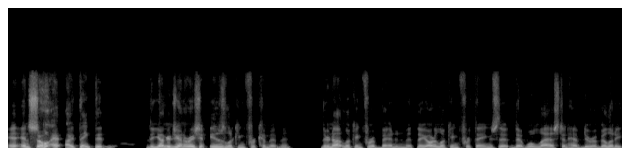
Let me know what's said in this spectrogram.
and, and, so I, I think that the younger generation is looking for commitment. They're not looking for abandonment. They are looking for things that, that will last and have durability.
